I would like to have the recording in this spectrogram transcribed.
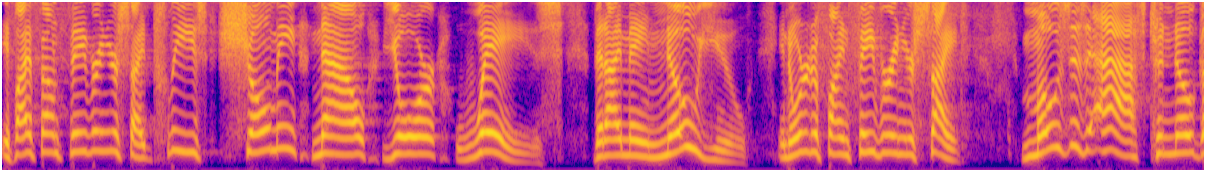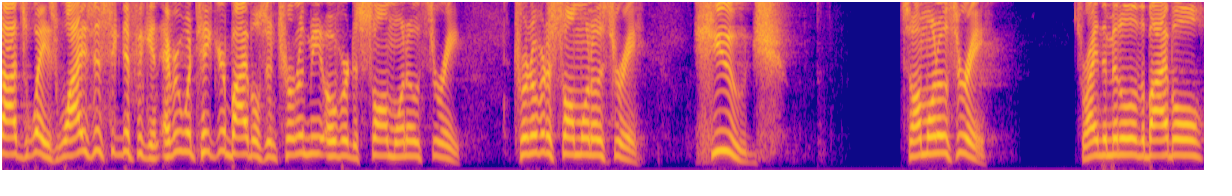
if I have found favor in your sight, please show me now your ways that I may know you in order to find favor in your sight. Moses asked to know God's ways. Why is this significant? Everyone, take your Bibles and turn with me over to Psalm 103. Turn over to Psalm 103. Huge. Psalm 103. It's right in the middle of the Bible.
